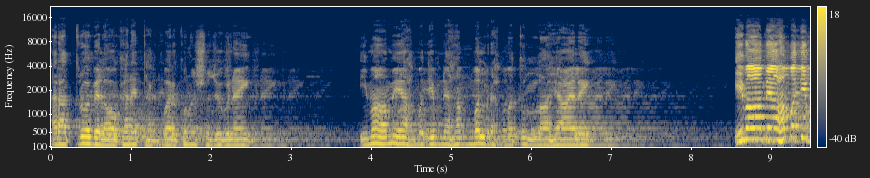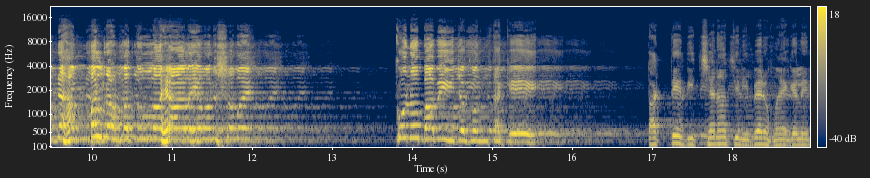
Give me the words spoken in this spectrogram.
রাত্রবেলা ওখানে থাকবার কোনো সুযোগ নাই। ইমামে আহমদ ইবনে হাম্বল রহমতুল্লাহ আলাই ইমামে আহমদ ইবনে হাম্বল রহমতুল্লাহ আলাই এমন সময় কোনোভাবেই যখন তাকে থাকতে দিচ্ছে না, তিনি বের হয়ে গেলেন।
